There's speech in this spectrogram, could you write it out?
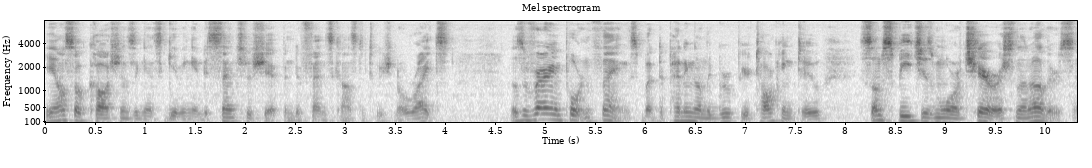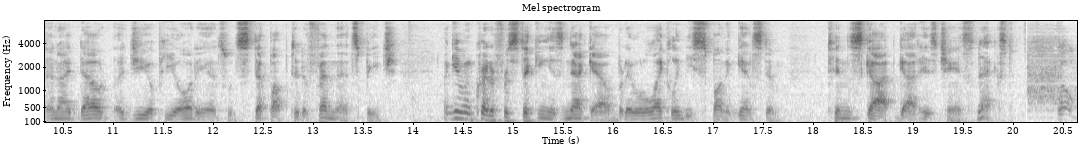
he also cautions against giving into censorship and defends constitutional rights. Those are very important things, but depending on the group you're talking to, some speech is more cherished than others, and I doubt a GOP audience would step up to defend that speech. I give him credit for sticking his neck out, but it will likely be spun against him. Tim Scott got his chance next. Well,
